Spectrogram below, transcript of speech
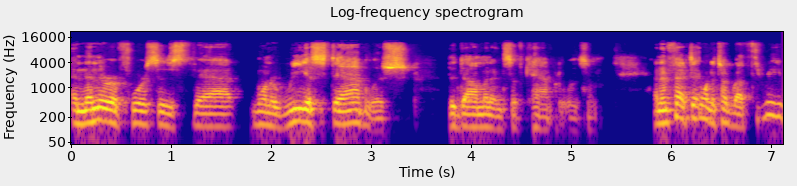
And then there are forces that want to reestablish the dominance of capitalism. And in fact, I want to talk about three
